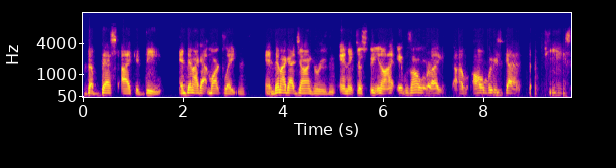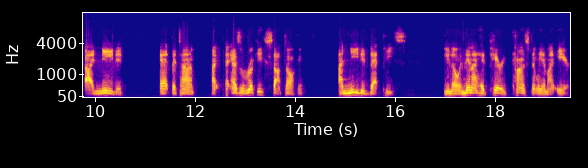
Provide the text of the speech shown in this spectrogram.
the best I could be. And then I got Mark Clayton, and then I got Jon Gruden, and it just you know I, it was all right. I've always got the piece I needed at the time. I, as a rookie, stop talking. I needed that piece, you know. And then I had Perry constantly in my ear.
